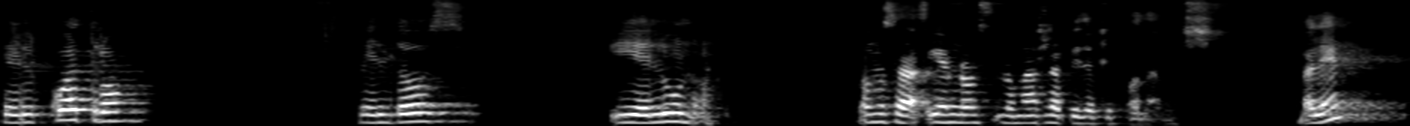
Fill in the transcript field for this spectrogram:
el 4, el 2 y el 1. Vamos a irnos lo más rápido que podamos. ¿Vale?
